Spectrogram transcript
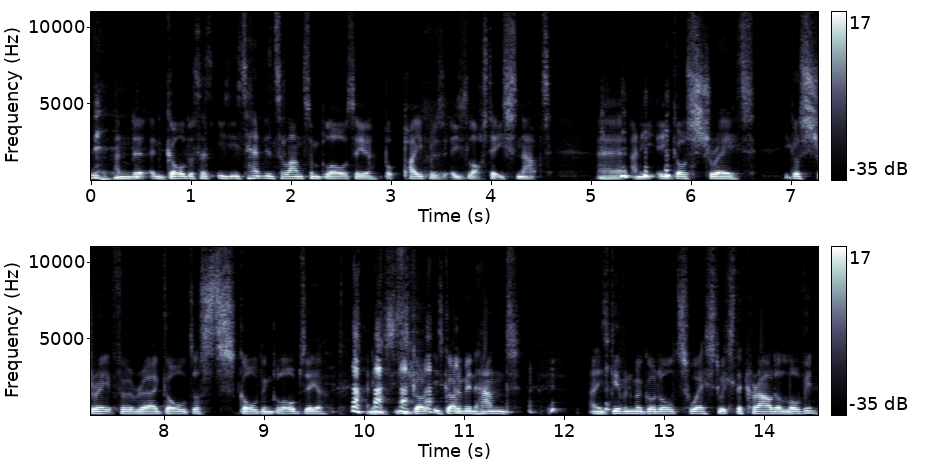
and uh, and Goldust has he's, he's attempting to land some blows here, but Piper's he's lost it. He's snapped, uh, and he, he goes straight. He goes straight for uh, Goldust's Golden Globes here, and he's, he's got he's got him in hand, and he's giving him a good old twist, which the crowd are loving.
